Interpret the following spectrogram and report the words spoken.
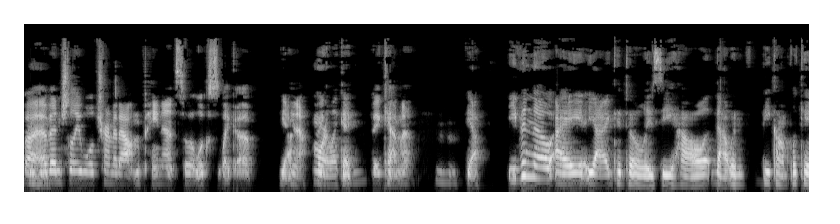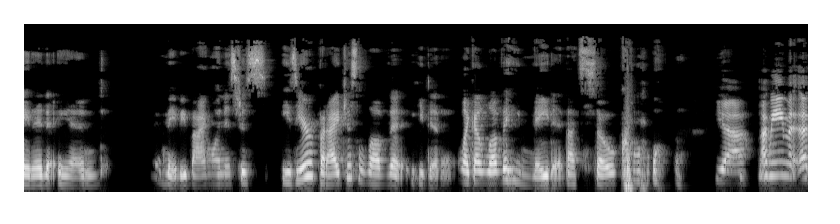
But Mhm. eventually we'll trim it out and paint it so it looks like a Yeah, you know more like a big cabinet. Mhm. even though I yeah, I could totally see how that would be complicated and maybe buying one is just easier, but I just love that he did it. Like I love that he made it. That's so cool. Yeah, I mean uh,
